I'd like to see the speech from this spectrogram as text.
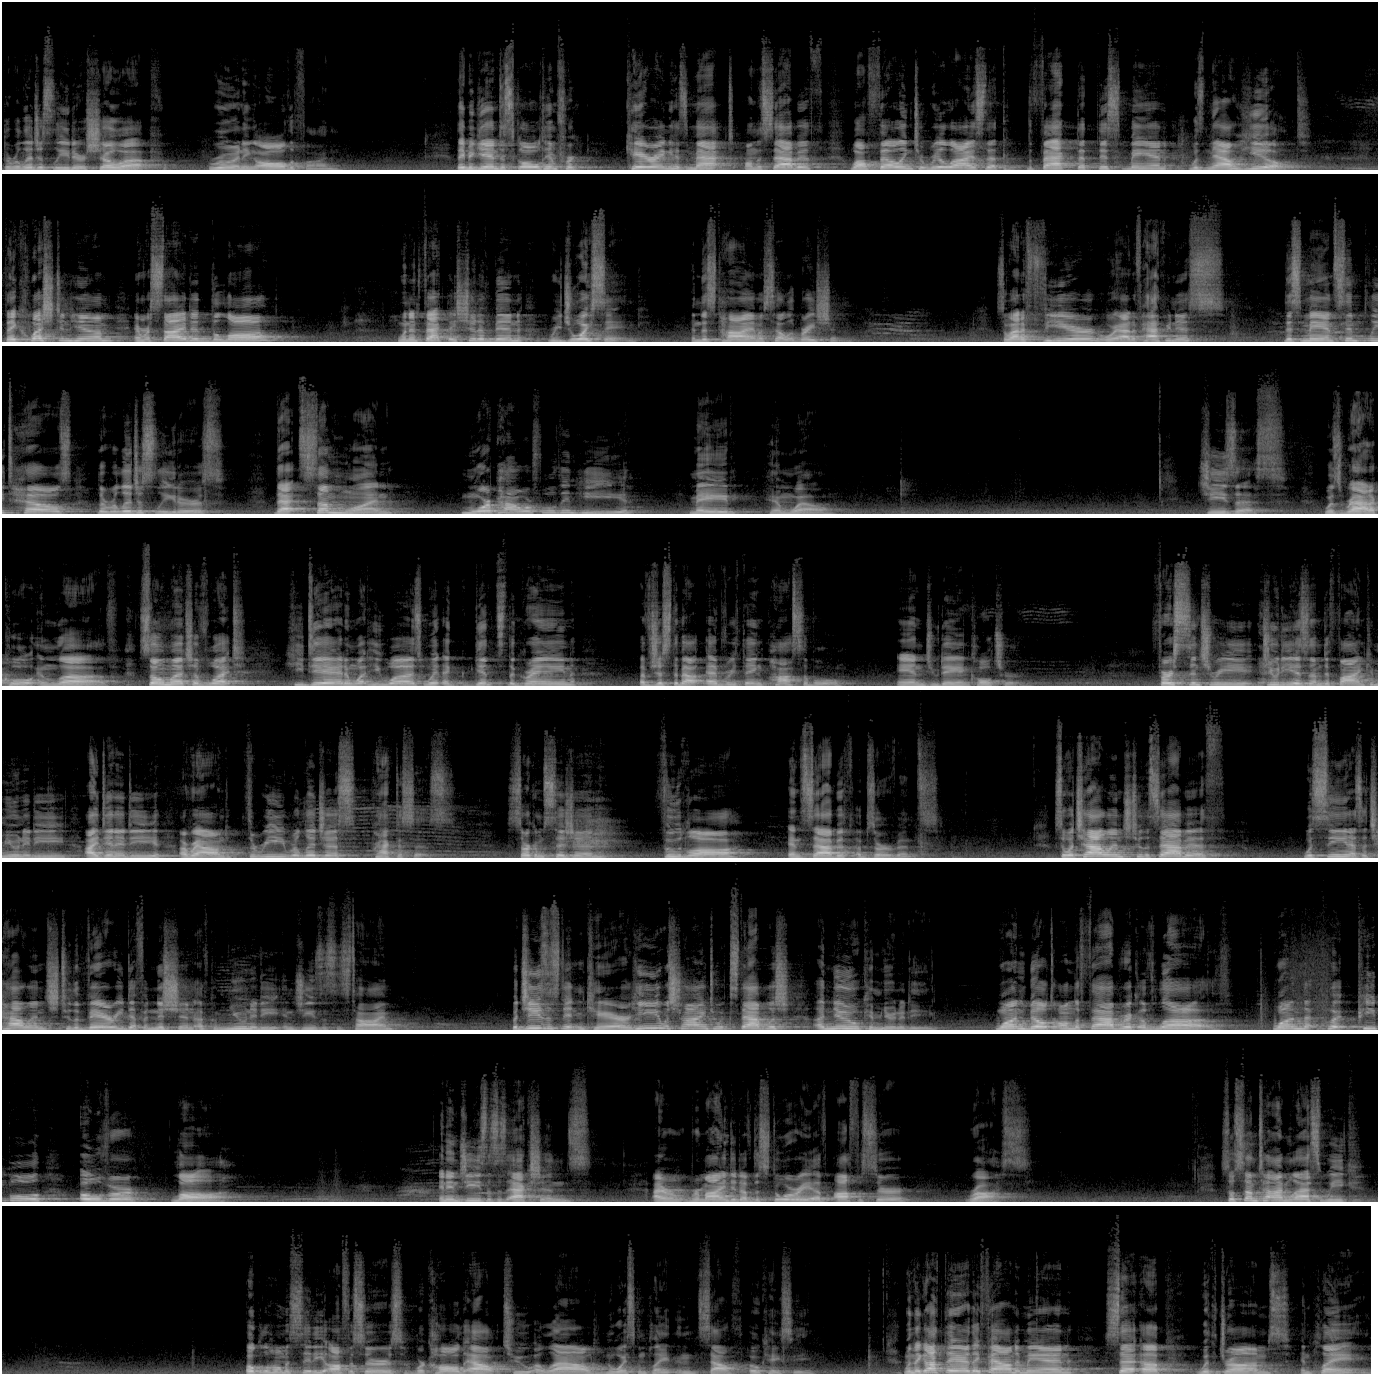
the religious leaders show up, ruining all the fun. They begin to scold him for carrying his mat on the Sabbath while failing to realize that the fact that this man was now healed. They questioned him and recited the law when in fact they should have been rejoicing in this time of celebration. So, out of fear or out of happiness, this man simply tells the religious leaders that someone more powerful than he made him well. Jesus was radical in love. So much of what he did and what he was went against the grain of just about everything possible in Judean culture. First century Judaism defined community identity around three religious practices circumcision, food law, and Sabbath observance. So, a challenge to the Sabbath was seen as a challenge to the very definition of community in Jesus' time. But Jesus didn't care. He was trying to establish a new community, one built on the fabric of love, one that put people over law. And in Jesus' actions, I'm reminded of the story of Officer Ross. So, sometime last week, Oklahoma City officers were called out to a loud noise complaint in South OKC. When they got there, they found a man set up with drums and playing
